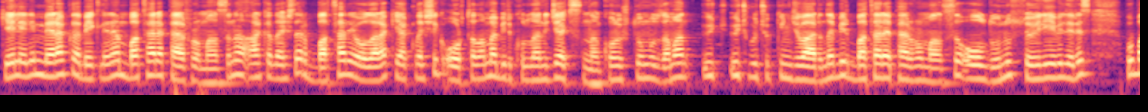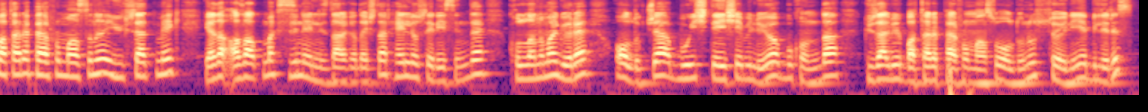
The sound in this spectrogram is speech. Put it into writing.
Gelelim merakla beklenen batarya performansına. Arkadaşlar batarya olarak yaklaşık ortalama bir kullanıcı açısından konuştuğumuz zaman 3-3,5 gün civarında bir batarya performansı olduğunu söyleyebiliriz. Bu batarya performansını yükseltmek ya da azaltmak sizin elinizde arkadaşlar. Hello serisinde kullanıma göre oldukça bu iş değişebiliyor. Bu konuda güzel bir batarya performansı olduğunu söyleyebiliriz.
